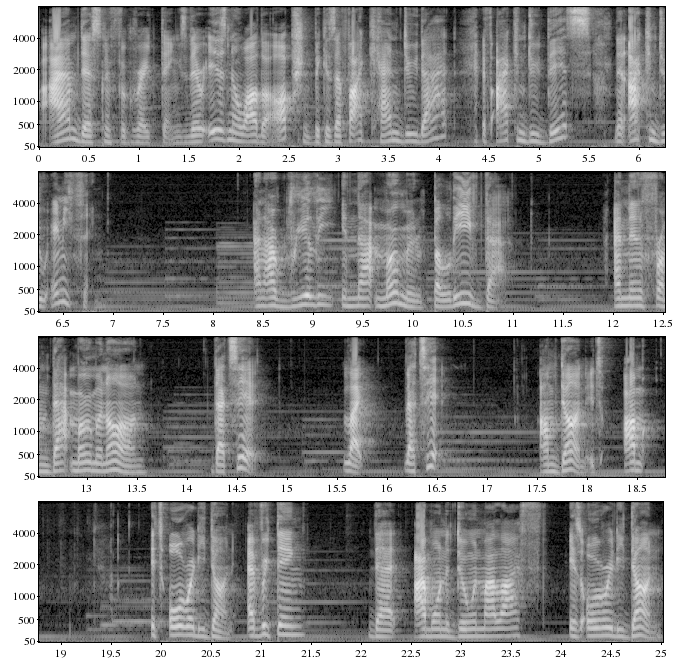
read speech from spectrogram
I am destined for great things. There is no other option because if I can do that, if I can do this, then I can do anything. And I really, in that moment, believed that. And then from that moment on, that's it. Like, that's it. I'm done. It's I'm it's already done. Everything that I want to do in my life is already done.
